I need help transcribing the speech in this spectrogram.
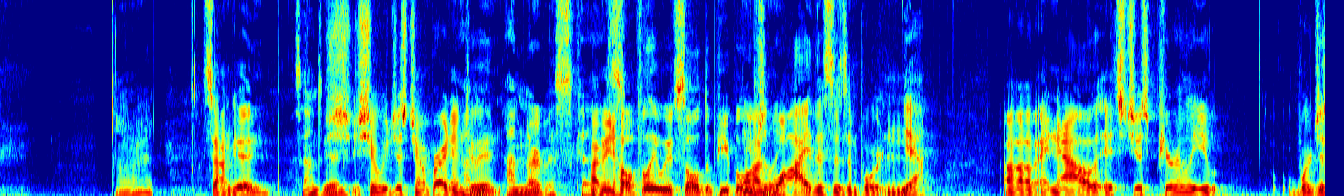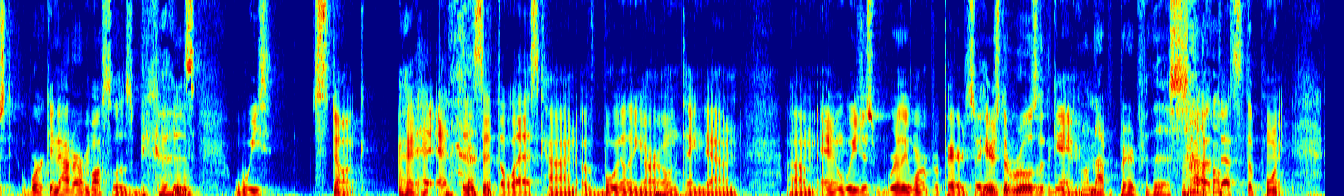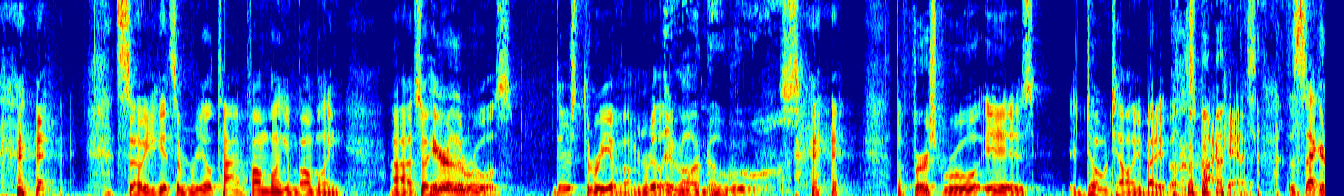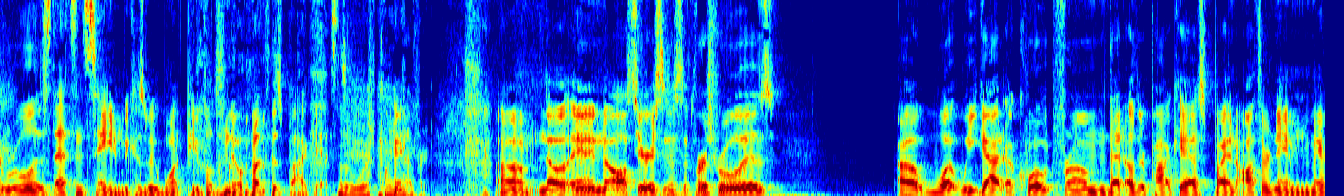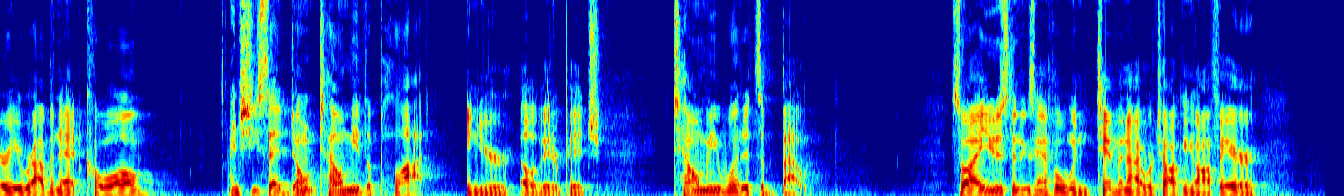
all right, Sound good? sounds good. Sh- should we just jump right into I'm, it? I'm nervous because I mean, hopefully we've sold the people on why this is important. yeah, Um, and now it's just purely we're just working out our muscles because we stunk at this at the last con of boiling our own thing down. Um, and we just really weren't prepared. So here's the rules of the game. I'm not prepared for this. Uh, that's the point. so you get some real time fumbling and bumbling. Uh, so here are the rules. There's three of them, really. there are no rules. the first rule is don't tell anybody about this podcast. the second rule is that's insane because we want people to know about this podcast. That's the worst plan ever. Um, no, in all seriousness, the first rule is uh, what we got a quote from that other podcast by an author named Mary Robinette Kowal. And she said, Don't tell me the plot in your elevator pitch. Tell me what it's about. So I used an example when Tim and I were talking off air.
